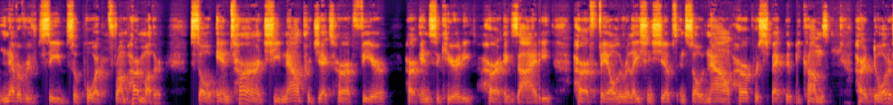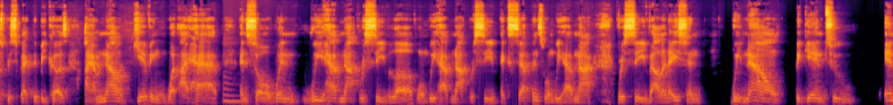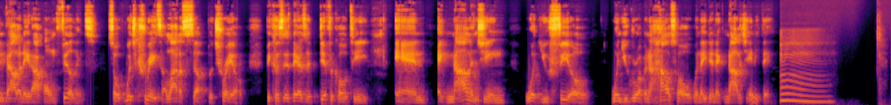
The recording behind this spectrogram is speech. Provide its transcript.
never received support from her mother. So in turn she now projects her fear her insecurity, her anxiety, her failed relationships. And so now her perspective becomes her daughter's perspective because I am now giving what I have. Mm. And so when we have not received love, when we have not received acceptance, when we have not received validation, we now begin to invalidate our own feelings. So, which creates a lot of self betrayal because there's a difficulty in acknowledging what you feel when you grew up in a household when they didn't acknowledge anything. Mm.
